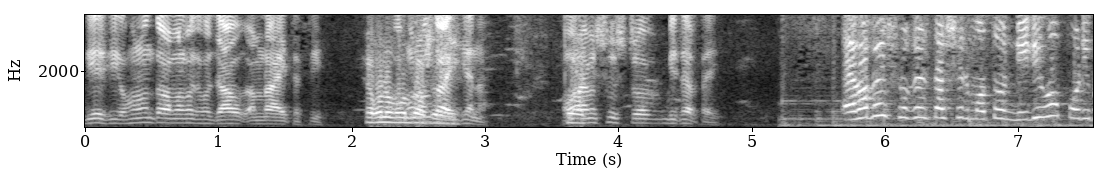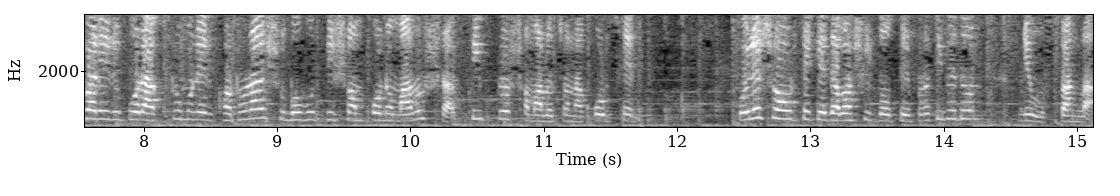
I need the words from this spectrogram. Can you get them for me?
দিয়েছি। এখনও তো আমার কাছে যাও আমরা আইতাছি। এখনও পর্যন্ত? আইছে না। আমি সুষ্ঠু বিচার চাই। এভাবে শোকের দাসের মতো নিরীহ পরিবারের উপর আক্রমণের ঘটনায় শুভবুদ্ধি সম্পন্ন মানুষরা তীব্র সমালোচনা করছেন। কৈলাস শহর থেকে দেবাশীর দত্তের প্রতিবেদন নিউজ বাংলা।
